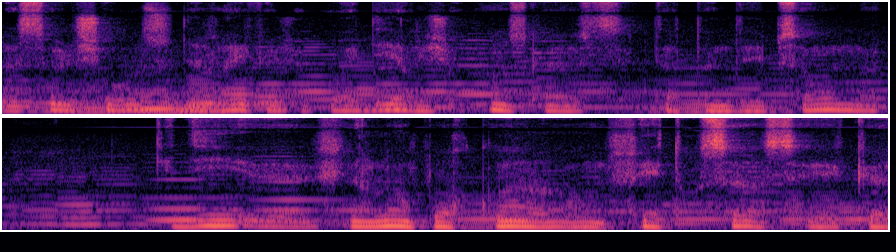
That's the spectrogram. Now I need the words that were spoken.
La seule chose de vrai que je pourrais dire, et je pense que c'est un des psaumes, qui dit euh, finalement pourquoi on fait tout ça, c'est que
